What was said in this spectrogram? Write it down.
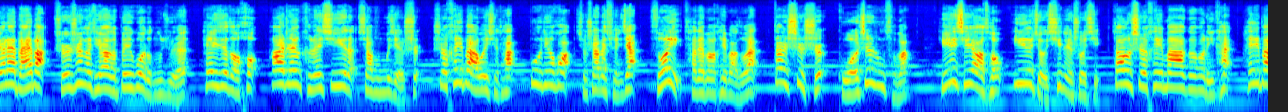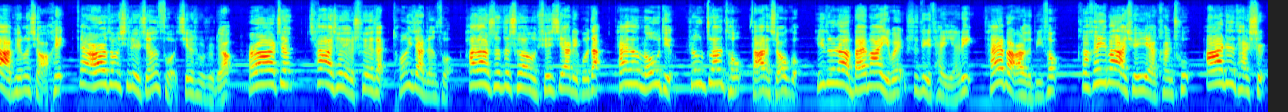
原来白爸只是个铁要的背锅的工具人。黑姐走后，阿珍可怜兮兮的向父母解释，是黑爸威胁他不听话就杀了全家，所以他才帮黑爸作案。但事实果真如此吗？一切要从一九九七年说起。当时黑妈刚刚离开，黑爸陪同小黑在儿童心理诊所接受治疗，而阿珍恰巧也出现在同一家诊所。他当时自称学习压力过大，还从楼顶扔砖头砸了小狗，一度让白妈以为是自己太严厉，才把儿子逼疯。可黑爸却一眼看出阿珍才是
